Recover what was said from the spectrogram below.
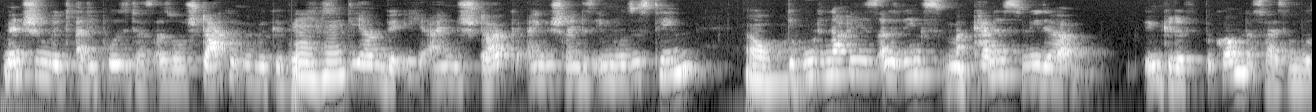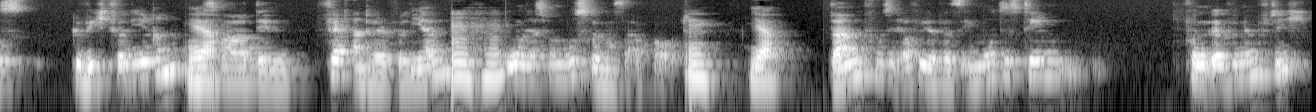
Menschen mit Adipositas, also starkem Übergewicht, mhm. die haben wirklich ein stark eingeschränktes Immunsystem. Oh. Die gute Nachricht ist allerdings, man kann es wieder in den Griff bekommen. Das heißt, man muss Gewicht verlieren, und ja. zwar den Fettanteil verlieren, mhm. ohne dass man Muskelmasse abbaut. Mhm. Ja. Dann funktioniert auch wieder das Immunsystem von, äh, vernünftig.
